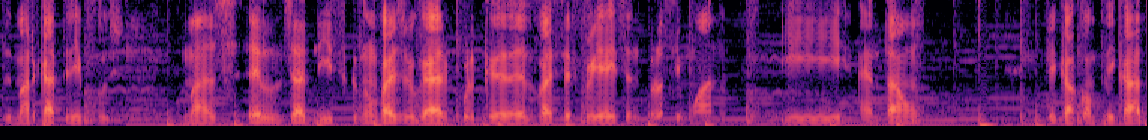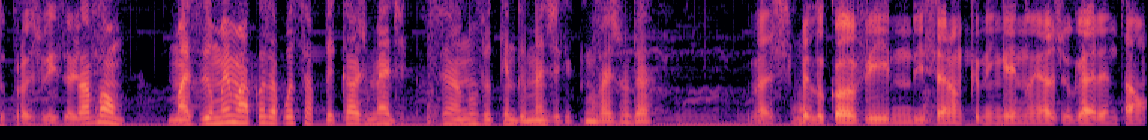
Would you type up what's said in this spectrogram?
de marcar triplos. Mas ele já disse que não vai jogar porque ele vai ser free agent próximo ano e então fica complicado para os Wizards. Tá bom, mas a mesma coisa pode se aplicar aos Magic. Você não viu quem do Magic é que não vai jogar? Mas pelo que eu vi, disseram que ninguém não ia jogar, então.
